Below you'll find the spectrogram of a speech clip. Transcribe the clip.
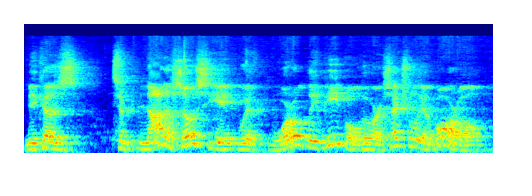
Because to not associate with worldly people who are sexually immoral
